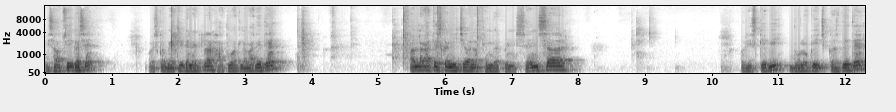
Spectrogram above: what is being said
हिसाब से ही कसें और इसका बैटरी कनेक्टर हाथों हाथ लगा देते हैं। अब लगाते हैं इसका नीचे वाला फिंगरप्रिंट सेंसर और इसके भी दोनों पेज कस देते हैं।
